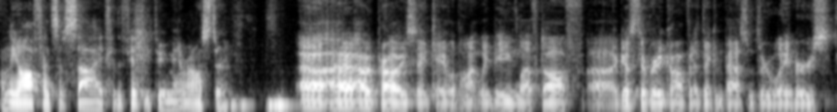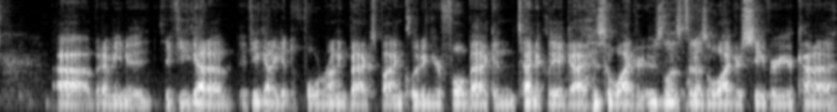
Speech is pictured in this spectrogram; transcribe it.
on the offensive side for the 53 man roster? Uh, I, I, would probably say Caleb Huntley being left off. Uh, I guess they're pretty confident they can pass him through waivers. Uh, but I mean, if you gotta if you gotta get to four running backs by including your fullback and technically a guy who's a wide who's listed as a wide receiver, you're kind of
